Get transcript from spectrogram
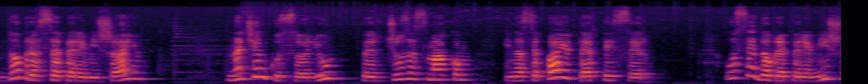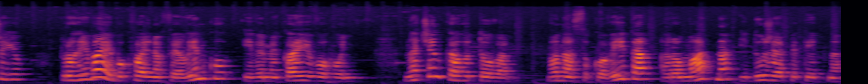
Добре все перемішаю. Начинку солю, перчу за смаком і насипаю тертий сир. Усе добре перемішую, прогріваю буквально хвилинку і вимикаю вогонь. Начинка готова. Вона соковита, ароматна і дуже апетитна.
